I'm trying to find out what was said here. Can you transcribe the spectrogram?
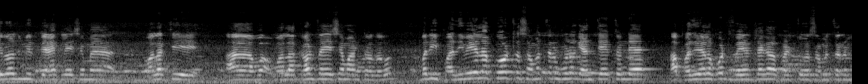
ఈరోజు మీరు బ్యాంకులో వేసామా? వాళ్ళకి వాళ్ళ అకౌంట్లో వేసామంటారు మరి ఈ పదివేల కోట్ల సంవత్సరం కూడా ఎంత అవుతుండే ఆ పదివేల కోట్లు వేయించగా ఫస్ట్ ఒక సంవత్సరం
